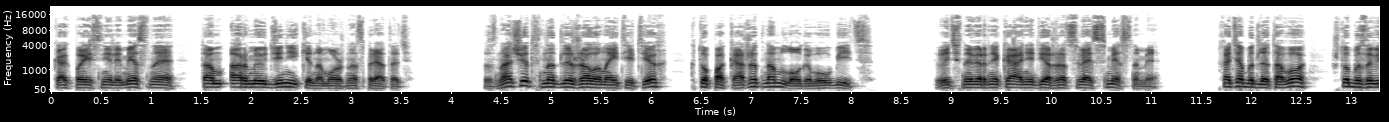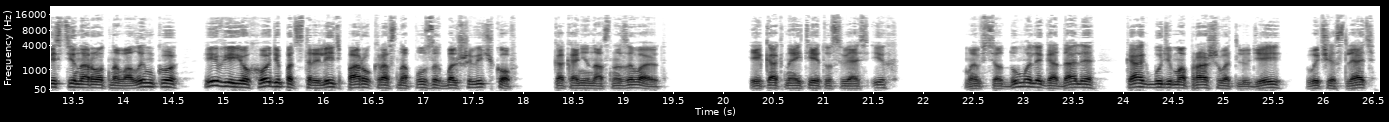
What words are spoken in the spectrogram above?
Как пояснили местные, там армию Деникина можно спрятать. Значит, надлежало найти тех, кто покажет нам логово убийц. Ведь наверняка они держат связь с местными. Хотя бы для того, чтобы завести народ на волынку и в ее ходе подстрелить пару краснопузых большевичков, как они нас называют. И как найти эту связь их? Мы все думали, гадали, как будем опрашивать людей, вычислять.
